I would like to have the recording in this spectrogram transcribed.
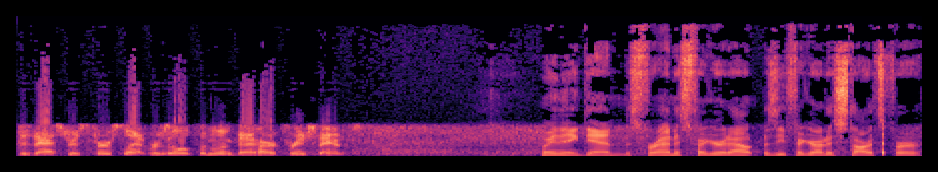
disastrous first lap results among diehard French fans. What do you think, Dan? Does Ferrandis figure it out? Does he figure out his starts for?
